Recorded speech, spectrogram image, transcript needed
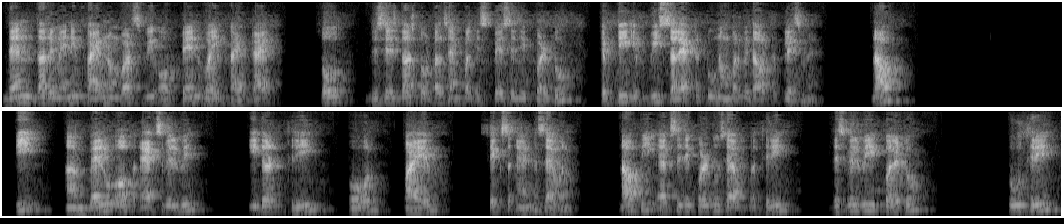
then the remaining five numbers we obtain by five types. So this is the total sample space is equal to 50 if we select two number without replacement. Now P um, value of x will be either 3 4 5 6 and 7 now px is equal to seven, uh, 3 this will be equal to 2 3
